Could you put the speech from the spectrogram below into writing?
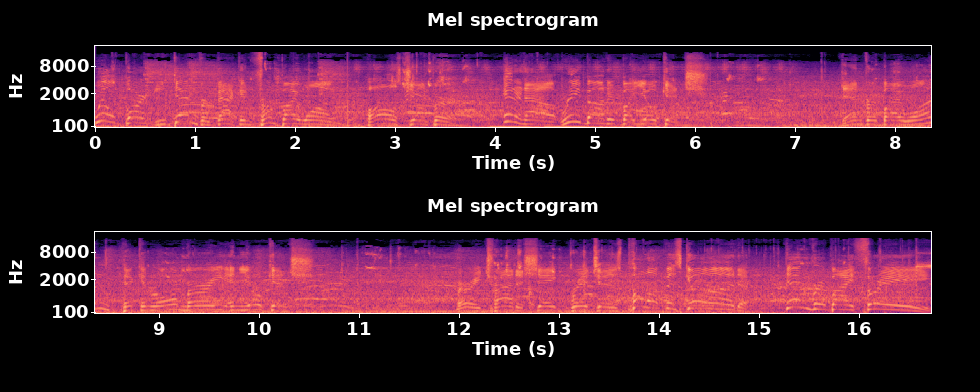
Will Barton. Denver back in front by one. Ball's jumper. In and out. Rebounded by Jokic. Denver by one. Pick and roll. Murray and Jokic. Murray trying to shake Bridges. Pull up is good. Denver by three.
